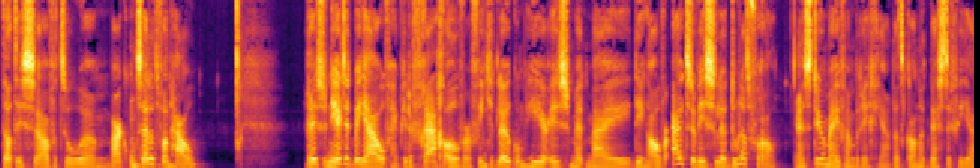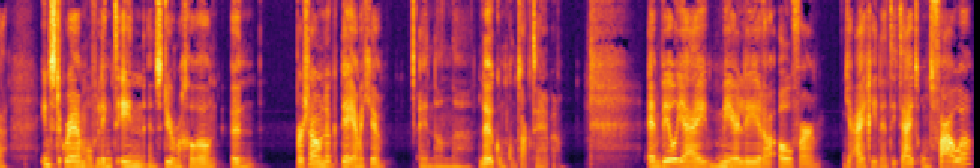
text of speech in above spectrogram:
Dat is af en toe um, waar ik ontzettend van hou. Resoneert dit bij jou of heb je er vragen over? Vind je het leuk om hier eens met mij dingen over uit te wisselen? Doe dat vooral. En stuur me even een berichtje. Dat kan het beste via Instagram of LinkedIn. En stuur me gewoon een persoonlijk DM'tje. En dan uh, leuk om contact te hebben. En wil jij meer leren over je eigen identiteit ontvouwen,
